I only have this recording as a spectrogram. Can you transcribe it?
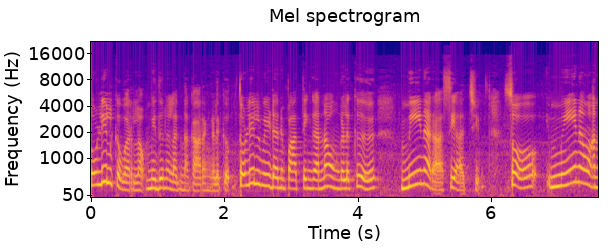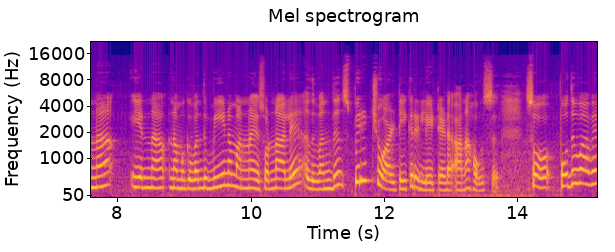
தொழிலுக்கு வரலாம் மிதுன லக்னக்காரங்களுக்கு. தொழில் வீடுன்னு பார்த்தீங்கன்னா உங்களுக்கு மீன ராசி ஆச்சு. ஸோ மீனம் அண்ணா என்ன நமக்கு வந்து மீனம் அண்ணன் சொன்னாலே அது வந்து ஸ்பிரிச்சுவாலிட்டிக்கு ரிலேட்டட் ஆன ஹவுஸு ஸோ பொதுவாகவே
